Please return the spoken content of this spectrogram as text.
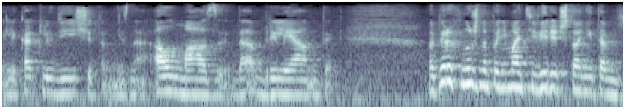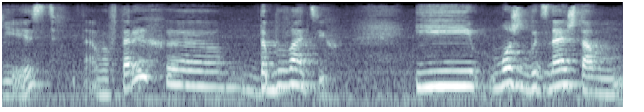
или как люди ищут, там, не знаю, алмазы, да, бриллианты. Во-первых, нужно понимать и верить, что они там есть. Во-вторых, э, добывать их. И, может быть, знаешь, там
